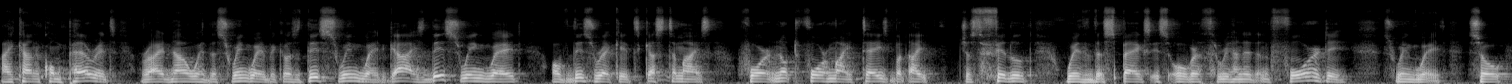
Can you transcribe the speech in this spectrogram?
i can compare it right now with the swing weight because this swing weight guys this swing weight of this racket customized for not for my taste but i just fiddled with the specs is over 340 swing weight. So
